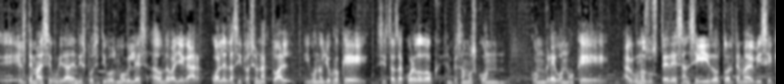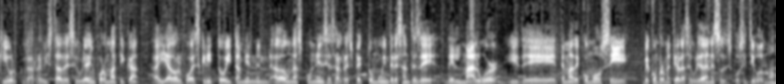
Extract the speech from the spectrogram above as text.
Eh, el tema de seguridad en dispositivos móviles, ¿a dónde va a llegar? ¿Cuál es la situación actual? Y bueno, yo creo que si estás de acuerdo, Doc, empezamos con, con Grego, ¿no? Que algunos de ustedes han seguido todo el tema de B-Secure, la revista de seguridad informática. Ahí Adolfo ha escrito y también ha dado unas ponencias al respecto muy interesantes de, del malware y de tema de cómo se ve comprometida la seguridad en estos dispositivos, ¿no?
